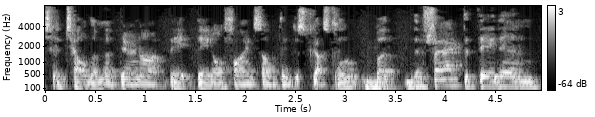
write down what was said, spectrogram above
to tell them that they're not, they, they don't find something disgusting. Mm-hmm. But the fact that they then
